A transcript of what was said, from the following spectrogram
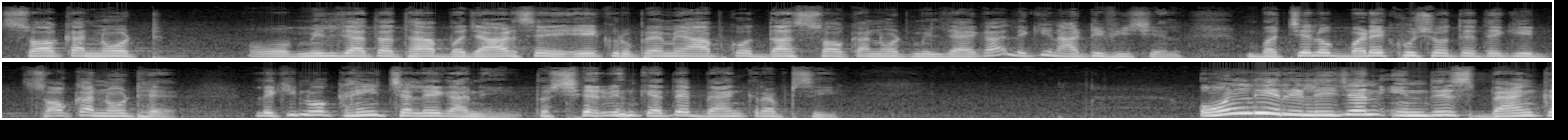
सौ का नोट वो मिल जाता था बाज़ार से एक रुपए में आपको दस सौ का नोट मिल जाएगा, लेकिन आर्टिफिशियल बच्चे लोग बड़े खुश होते थे कि सौ का नोट है, लेकिन वो कहीं चलेगा नहीं। तो शेरविंद कहते हैं bankruptcy only religion in this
